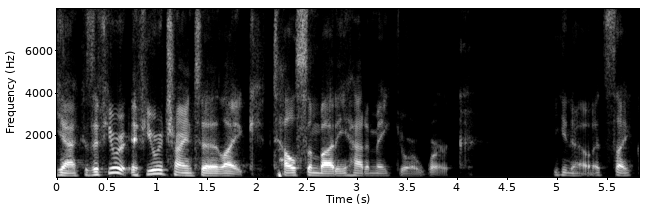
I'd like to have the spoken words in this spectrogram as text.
Yeah, because if you were if you were trying to like tell somebody how to make your work, you know, it's like,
